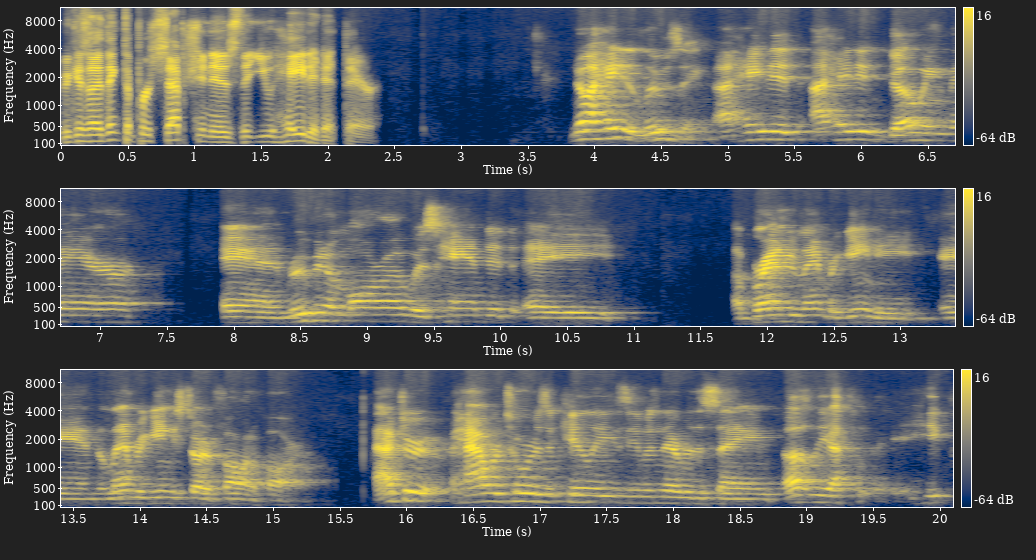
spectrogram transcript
because I think the perception is that you hated it there. No, I hated losing. I hated I hated going there and Ruben Amaro was handed a a brand new Lamborghini and the Lamborghini started falling apart. After Howard tore his Achilles, he was never the same. Utley, I, he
